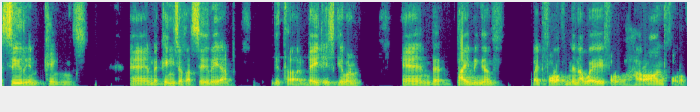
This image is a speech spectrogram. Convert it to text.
Assyrian kings. And the kings of Assyria, the date is given, and the timing of like fall of Nineveh, fall of Haran, fall of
